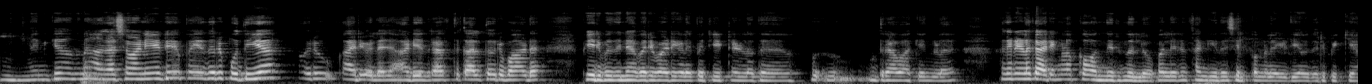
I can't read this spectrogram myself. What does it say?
എനിക്ക് തോന്നുന്നു ആകാശവാണിയുടെ ഇപ്പം ഇതൊരു പുതിയ ഒരു കാര്യമല്ല? അടിയന്തരാവസ്ഥ കാലത്ത് ഒരുപാട് ഭീരുപദിന പരിപാടികളെ പറ്റിയിട്ടുള്ളത് മുദ്രാവാക്യങ്ങൾ അങ്ങനെയുള്ള കാര്യങ്ങളൊക്കെ വന്നിരുന്നല്ലോ. പലരും സംഗീത ശില്പങ്ങൾ എഴുതി അവതരിപ്പിക്കുക.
